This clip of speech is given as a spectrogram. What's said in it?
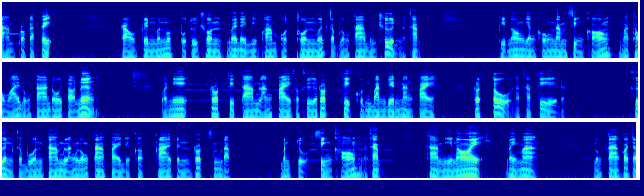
ตามปกติ เราเป็นมนุษย์ปุถุชนไม่ได้มีความอดทนเหมือนกับหลวงตาบุญชื่นนะครับ พี่น้องยังคงนำสิ่งของมาถวายหลวงตาโดยต่อเนื่อง วันนี้รถติดตามหลังไปก็คือรถที่คุณบันเย็นนั่งไป รถตู้นะครับที่เคลื่อนกระบวนตามหลังหลวงตาไป เดี๋ยวก็กลายเป็นรถสำหรับบรรจุสิ่งของนะครับ ถ้ามีน้อยไม่มาก หลวงตาก็จะ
